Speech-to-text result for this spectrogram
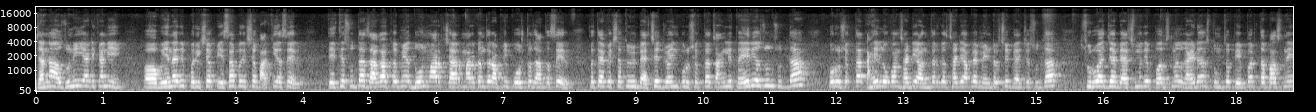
ज्यांना अजूनही या ठिकाणी येणारी परीक्षा पेसा परीक्षा बाकी असेल तेथे सुद्धा जागा कमी आहे. दोन मार्क चार मार्कांनी जर आपली पोस्ट जात असेल तर त्यापेक्षा तुम्ही बॅचेस जॉईन करू शकता. चांगली तयारी अजून सुद्धा करू शकता. काही लोकांसाठी अंतर्गतसाठी आपल्या मेंटरशिप बॅचेससुद्धा सुरुवात ज्या बॅचमध्ये पर्सनल गायडन्स तुमचं पेपर तपासणे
